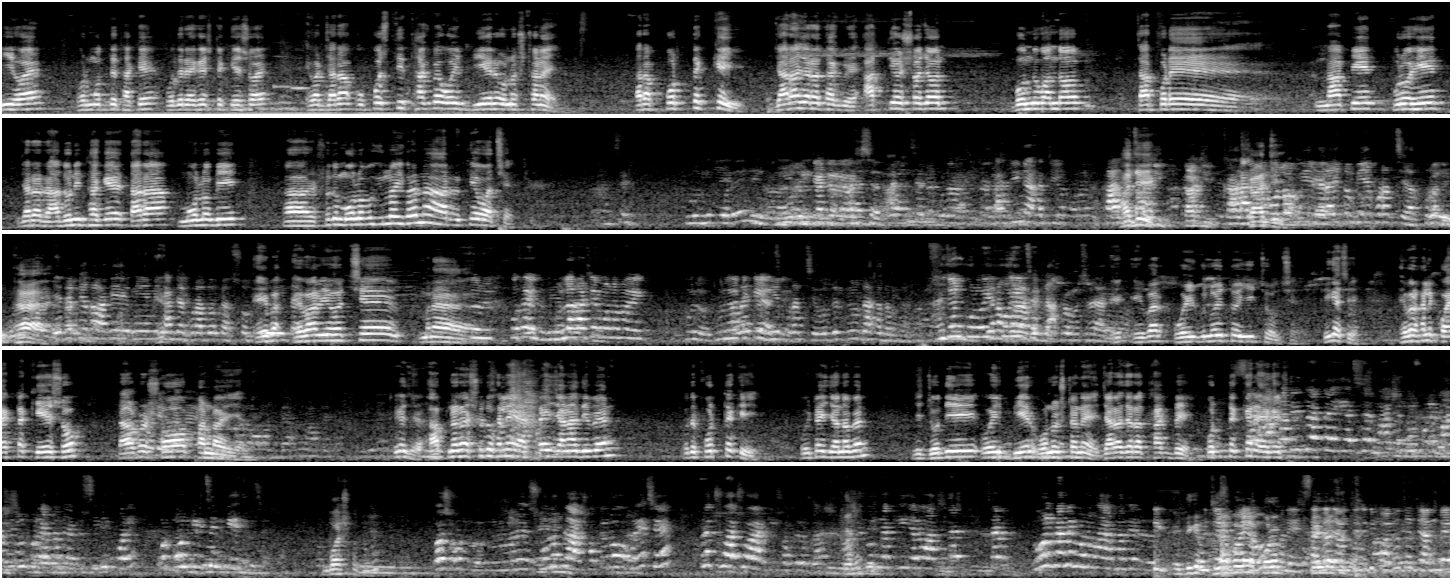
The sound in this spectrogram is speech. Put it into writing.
ই হয় ওর মধ্যে থাকে, ওদের এগেনস্টে কেস হয়। এবার যারা উপস্থিত থাকবে ওই বিয়ের অনুষ্ঠানে, তারা প্রত্যেককেই, যারা যারা থাকবে, আত্মীয় স্বজন, বন্ধুবান্ধব, তারপরে নাপিত, পুরোহিত, যারা রাঁধুনি থাকে, তারা মৌলবী, আর শুধু মৌলবীগুলোই করে না, আর কেউ আছে। এবার পুরোহিত। হচ্ছে মানে কোথায়? ভোলাহাটে মনে হয় এবার ওইগুলোই তো ই চলছে ঠিক আছে? এবার খালি কয়েকটা কেস হোক তারপর সব ঠান্ডা হয়ে যাবে ঠিক আছে? আপনারা শুধু খালি একটাই জানা দিবেন ওদের প্রত্যেকেই। ওইটাই জানাবেন যে যদি ওই বিয়ের অনুষ্ঠানে যারা যারা থাকবে প্রত্যেকের এগে আমাদেরই তো একটা আছে, স্যার, মাসের পর করে, মাসের পর করে আপনাদের একটা সিভিক করে, ওর বোনকে recent বিয়ে দিয়েছে, স্যার। বয়স কত? বয়স ওর, 16 plus, 17 হয়েছে, ছোঁয়া ছোঁয়া আর কি, 17 plus। মাসের দিন না মনে হয় এদিকে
